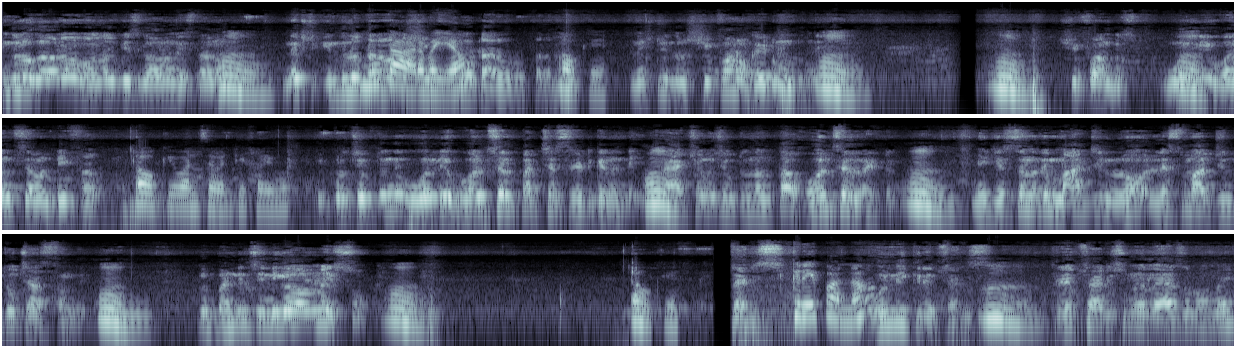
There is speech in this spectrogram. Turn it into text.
ఇందులో కావాలని వందల పీస్ కావాలని ఇస్తాను. నెక్స్ట్ ఇందులో నూట అరవై రూపాయలు ఓకే. నెక్స్ట్ ఇందులో షిఫాన్ ఒక ఐటమ్ ఉంటుంది. Chiffon only one seventy five. Okay one seventy five. ఇప్పుడు చెప్తుంది ఓన్లీ హోల్సేల్ పర్చేస్ రేట్ కేనండి యాక్చువల్ చెప్తుంది అంతా హోల్సేల్ రేట్. మీకు ఇస్తున్నది మార్జిన్లో లెస్ మార్జిన్తో చేస్తుంది. బండిల్స్ ఎన్ని కావాలన్నా ఇస్తాం. ఓకే. సారీస్ క్రేప్ అన్న? Only crepe saris. Crepe saris ఉన్నాయి లేజర్ ఉన్నాయి.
